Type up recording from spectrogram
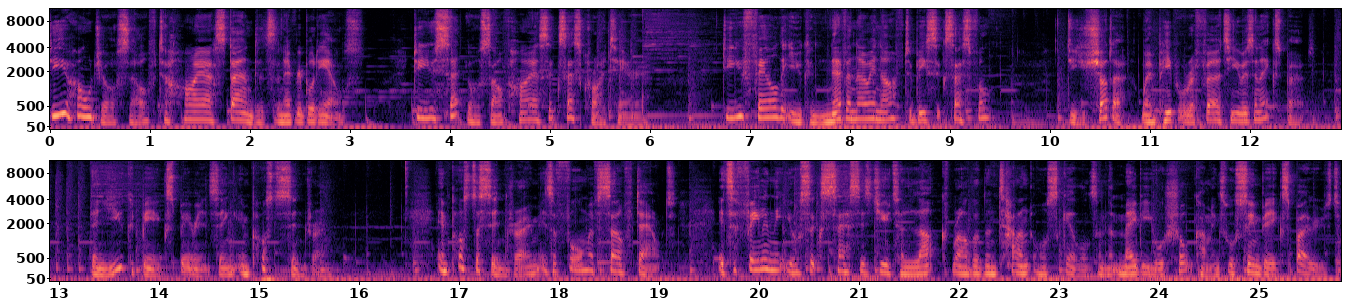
Do you hold yourself to higher standards than everybody else? Do you set yourself higher success criteria? Do you feel that you can never know enough to be successful? Do you shudder when people refer to you as an expert? Then you could be experiencing imposter syndrome. Imposter syndrome is a form of self doubt. It's a feeling that your success is due to luck rather than talent or skills, and that maybe your shortcomings will soon be exposed.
